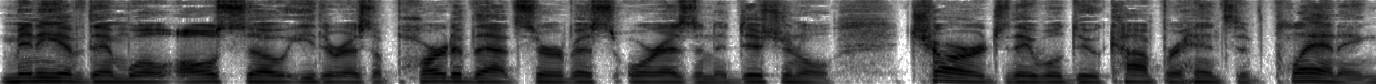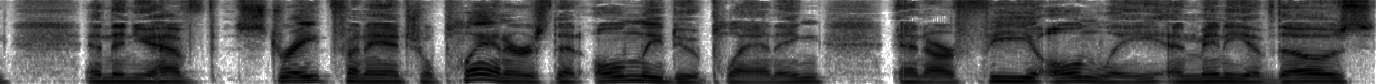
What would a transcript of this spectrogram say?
Many of them will also, either as a part of that service or as an additional charge, they will do comprehensive planning. And then you have straight financial planners that only do planning and are fee only. And many of those,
